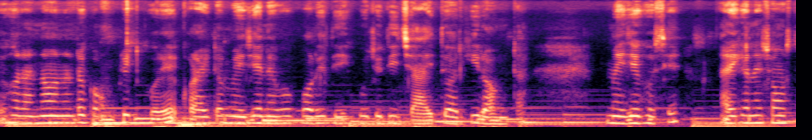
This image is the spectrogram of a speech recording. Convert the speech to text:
তখন রান্নাবান্নাটা কমপ্লিট করে কড়াইটা মেজে নেব, পরে দেখব যদি যায় তো আর কি রঙটা মেজে ঘষে। আর এখানে সমস্ত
